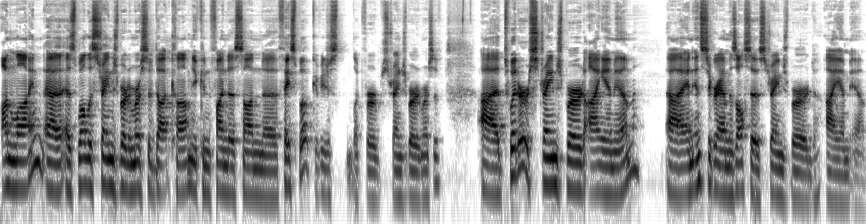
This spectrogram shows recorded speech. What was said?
online, uh, as well as strangebirdimmersive.com. You can find us on uh, Facebook if you just look for Strange Bird Immersive. Uh, Twitter, StrangeBirdIMM. Uh, and Instagram is also Strange Bird IMM.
